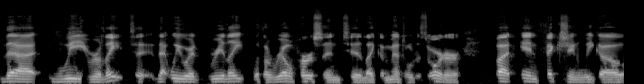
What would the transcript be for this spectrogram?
that we relate to that we would relate with a real person to like a mental disorder but in fiction we go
